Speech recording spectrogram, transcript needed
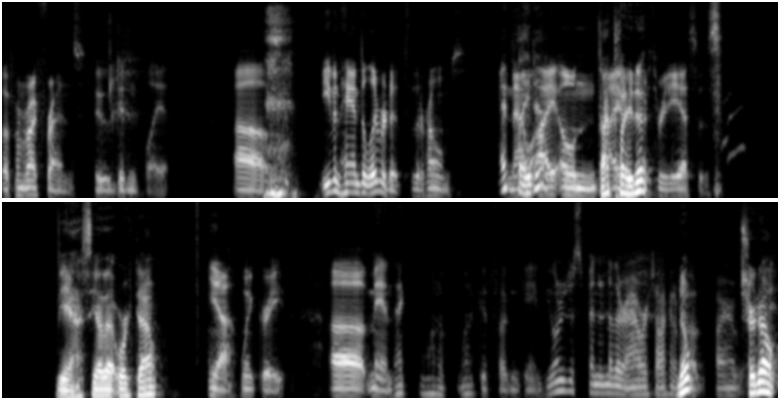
but for my friends who didn't play it. Um, even hand delivered it to their homes. I and now played it. I own. I played own it. Three DSs. Yeah. See how that worked out? yeah, went great. Uh, man, that what a what a good fucking game. You want to just spend another hour talking Nope, about Fire Emblem? sure don't.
